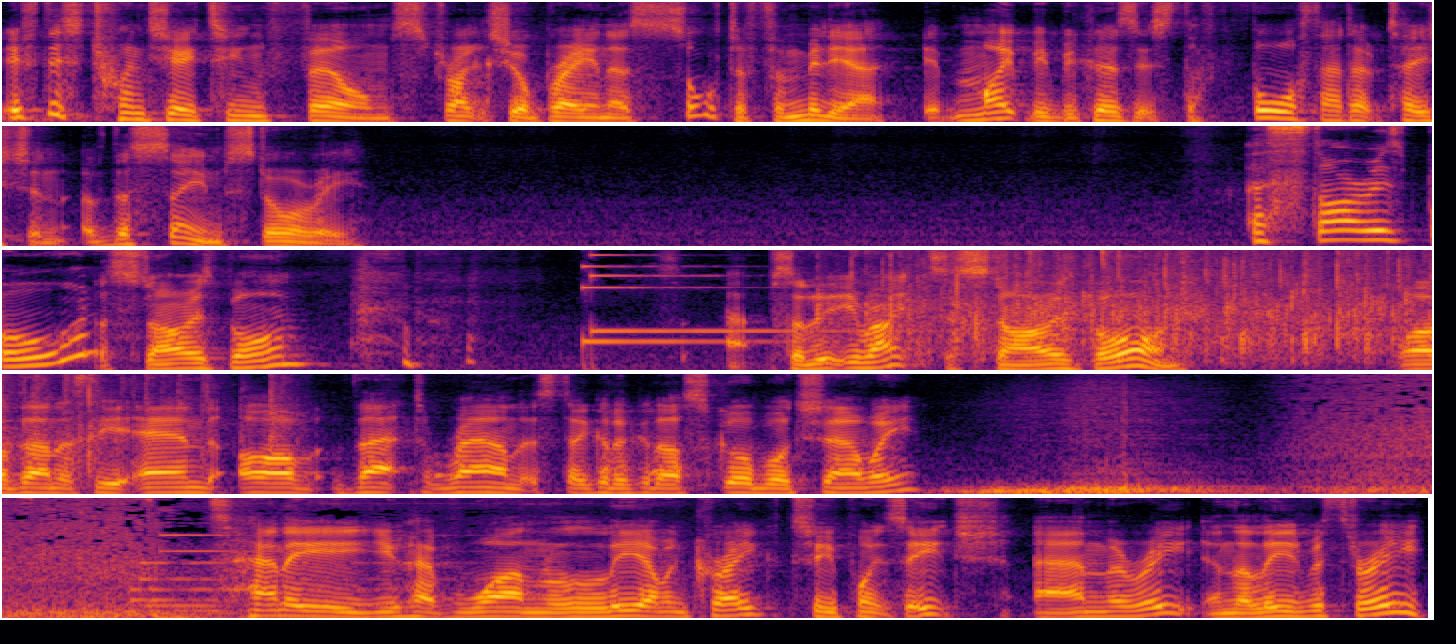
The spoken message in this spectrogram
If this 2018 film strikes your brain as sort of familiar, it might be because it's the fourth adaptation of the same story. A Star is Born? A Star is Born? Absolutely right. A Star is Born. Well done. It's the end of that round. Let's take a look at our scoreboard, shall we? Tanni, you have one. Leo and Craig, two points each. Anne Marie in the lead with three.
